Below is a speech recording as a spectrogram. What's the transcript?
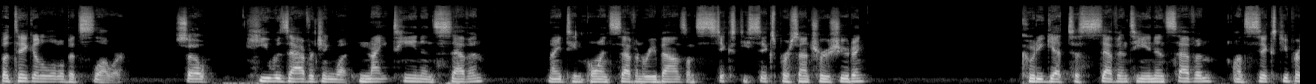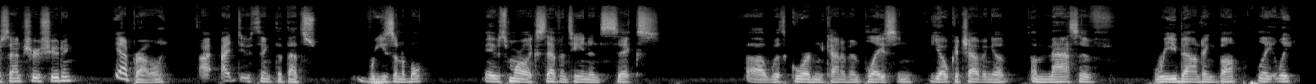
but take it a little bit slower. So he was averaging, what, 19 and 7, 19.7 rebounds on 66% true shooting. Could he get to 17 and 7 on 60% true shooting? Yeah, probably. I, I do think that that's reasonable. Maybe it's more like 17 and 6 uh, with Gordon kind of in place and Jokic having a, a massive rebounding bump lately.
